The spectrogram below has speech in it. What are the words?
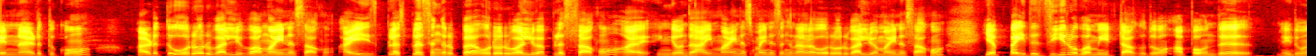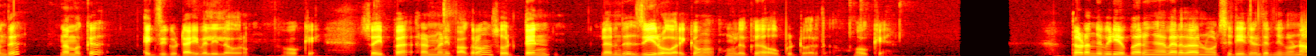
டென்னாக எடுத்துக்கும். அடுத்து ஒரு ஒரு வேல்யூவாக மைனஸ் ஆகும். ஐ ப்ளஸ் ப்ளஸ்ங்கிறப்ப ஒரு ஒரு வேல்யூவாக ப்ளஸ் ஆகும். இங்கே வந்து ஐ மைனஸ் மைனஸுங்கிறனால ஒரு ஒரு வேல்யூவாக மைனஸ் ஆகும். எப்போ இது ஜீரோவை மீட் ஆகுதோ அப்போ வந்து இது வந்து நமக்கு எக்ஸிக்யூட் ஆகி வெளியில் வரும். ஓகே ஸோ இப்போ ரன் பண்ணி பார்க்குறோம். ஸோ டென் இருந்து ஜீரோ வரைக்கும் உங்களுக்கு அவுட்புட் வருது. ஓகே தொடர்ந்து வீடியோ பாருங்கள் வேறு ஏதாவது நோட்ஸ் டீட்டெயில் தெரிஞ்சுக்கணுன்னா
